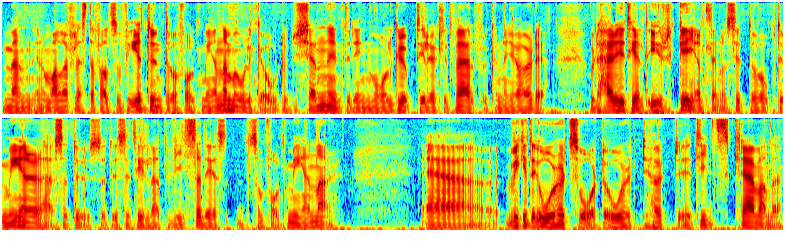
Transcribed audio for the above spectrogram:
Men i de allra flesta fall så vet du inte vad folk menar med olika ord och du känner inte din målgrupp tillräckligt väl för att kunna göra det. Och det här är ju ett helt yrke egentligen att sitta och optimera det här så att du, så att du ser till att visa det som folk menar. Eh, vilket är oerhört svårt och oerhört tidskrävande.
